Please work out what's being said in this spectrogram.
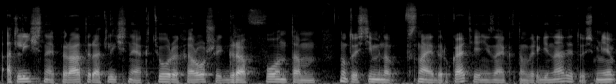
Отличные операторы, отличные актеры, хороший графон там. Ну, то есть именно в Снайдеру Кате, я не знаю, как там в оригинале. То есть мне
